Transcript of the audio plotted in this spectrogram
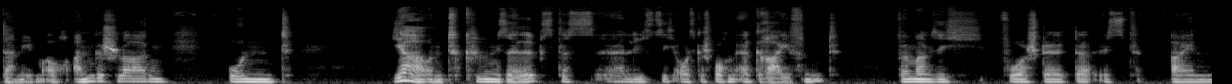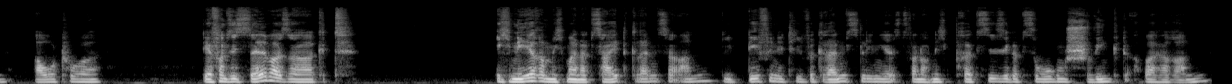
dann eben auch angeschlagen und ja, und Kühn selbst, das äh, liest sich ausgesprochen ergreifend, wenn man sich vorstellt, da ist ein Autor, der von sich selber sagt, ich nähere mich meiner Zeitgrenze an. Die definitive Grenzlinie ist zwar noch nicht präzise gezogen, schwingt aber heran.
